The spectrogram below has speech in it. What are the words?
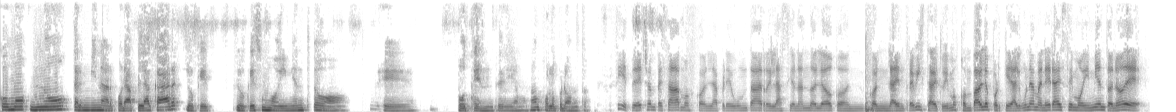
cómo no terminar por aplacar lo que, lo que es un movimiento eh, potente, digamos, ¿no? Por lo pronto. Sí, de hecho empezábamos con la pregunta relacionándolo con, con la entrevista que tuvimos con Pablo, porque de alguna manera ese movimiento, ¿no? De,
